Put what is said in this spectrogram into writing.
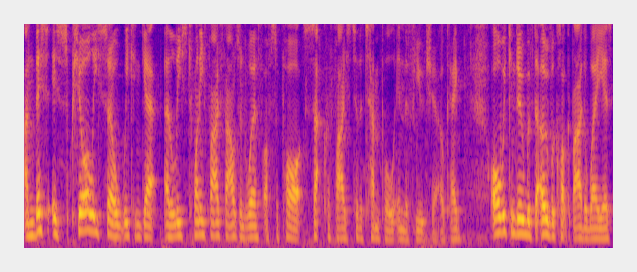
and this is purely so we can get at least 25,000 worth of support sacrificed to the temple in the future, okay? All we can do with the overclock, by the way, is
